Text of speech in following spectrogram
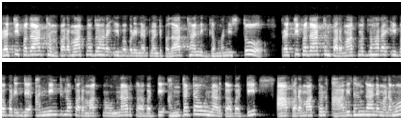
ప్రతి పదార్థం పరమాత్మ ద్వారా ఇవ్వబడినటువంటి పదార్థాన్ని గమనిస్తూ ప్రతి పదార్థం పరమాత్మ ద్వారా ఇవ్వబడిందే అన్నింటిలో పరమాత్మ ఉన్నాడు కాబట్టి అంతటా ఉన్నాడు కాబట్టి ఆ పరమాత్మను ఆ విధంగానే మనము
